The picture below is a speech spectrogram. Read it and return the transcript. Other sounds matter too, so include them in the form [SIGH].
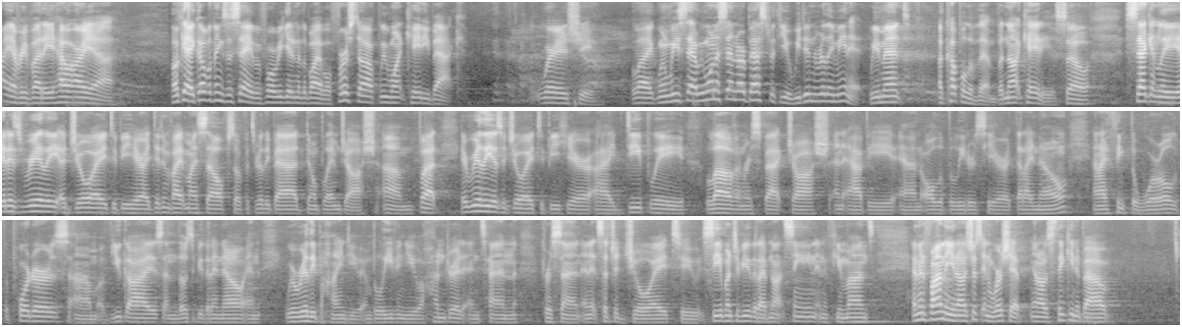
Hi, everybody. How are ya? Okay, a couple things to say before we get into the Bible. First off, we want Katie back. Where is she? Like, when we said we want to send our best with you, we didn't really mean it. We meant a couple of them, but not Katie. So, Secondly, it is really a joy to be here. I did invite myself, so if it's really bad, don't blame Josh. Um, but it really is a joy to be here. I deeply love and respect Josh and Abby and all of the leaders here that I know. And I think the world of the Porters, um, of you guys, and those of you that I know. And we're really behind you and believe in you 110%. And it's such a joy to see a bunch of you that I've not seen in a few months and then finally, you know, I was just in worship and I was thinking about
